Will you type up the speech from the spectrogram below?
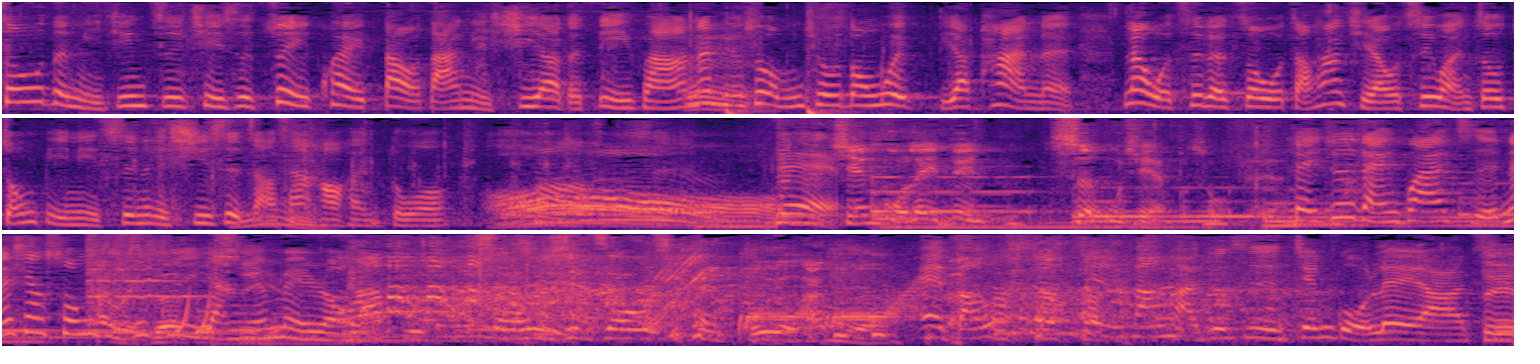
粥的米精之气是最快到达你需要的地方。那比如说我们秋冬会比较怕冷，那我吃了粥，我早上起来我吃一碗粥，总比你吃那个西式早餐好很多。哦，对，坚果类对射护腺也不错。对，就是南瓜子。那像松子就是养颜美容啊，补充射护腺、射护腺，都有按摩。哎，保护射护线的方法就是坚果类啊，吃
